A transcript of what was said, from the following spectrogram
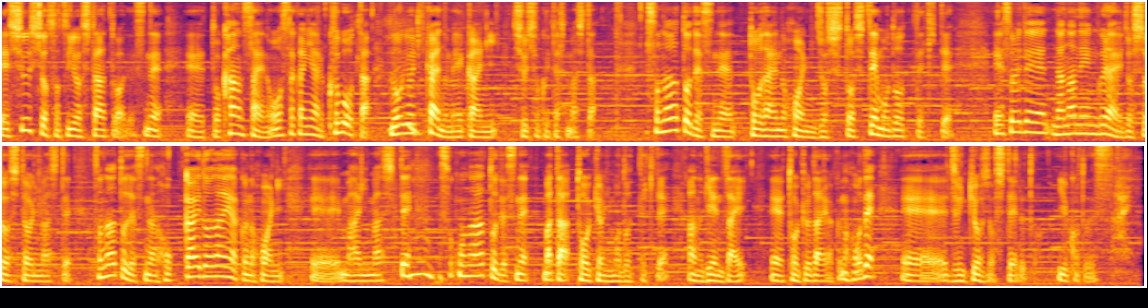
えー、修士を卒業した後はですね、えーと、関西の大阪にある久保田農業機械のメーカーに就職いたしました、その後ですね東大の方に助手として戻ってきて、えー、それで7年ぐらい助手をしておりましてその後ですね北海道大学の方に、えー、参りまして、うん、そこの後ですねまた東京に戻ってきてあの現在、えー、東京大学の方で、え、准教授をしているということです。はい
